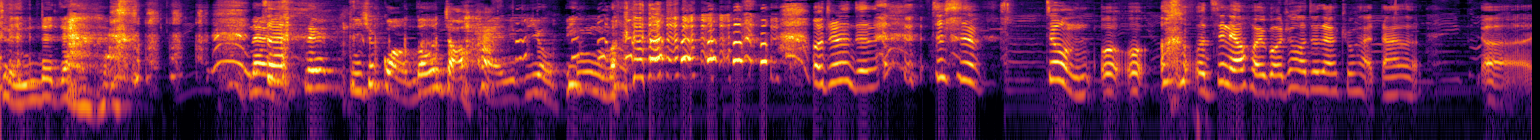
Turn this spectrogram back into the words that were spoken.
真的假 的？那那你去广东找海，你不有病吗？我真的觉得，就是，就我们我我 我去年回国之后就在珠海待了，呃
